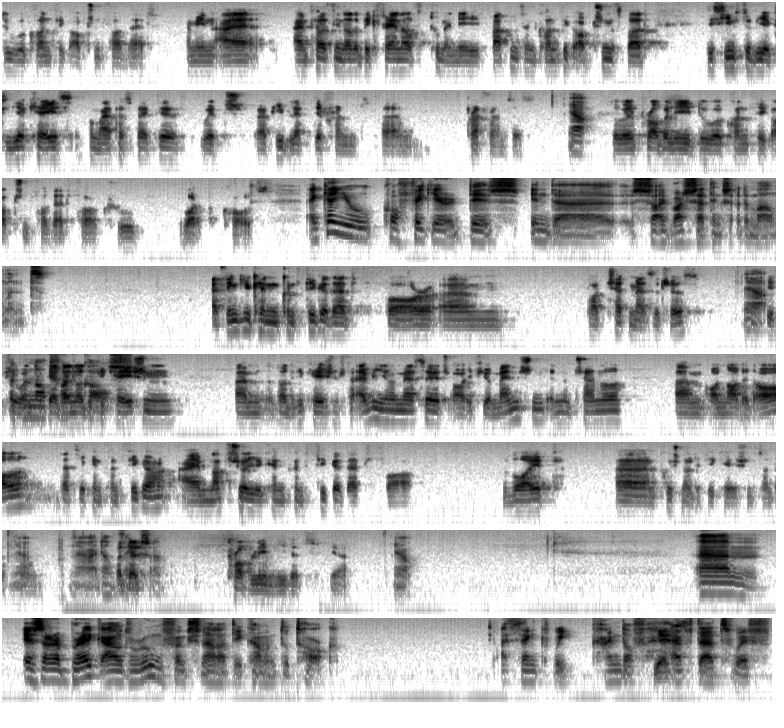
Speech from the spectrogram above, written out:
do a config option for that. I mean, I I'm personally not a big fan of too many buttons and config options, but this seems to be a clear case from my perspective, which uh, people have different um, preferences. Yeah. So we'll probably do a config option for that for group work calls. And can you configure this in the sidebar settings at the moment? I think you can configure that for um, for chat messages. Yeah, if you want to get a notification um, notifications for every email message, or if you're mentioned in the channel, um, or not at all, that you can configure. I'm not sure you can configure that for VoIP uh, push notifications on the phone. Yeah, no, I don't but think that's so. Probably needed. Yeah. Yeah. Um, is there a breakout room functionality coming to talk? I think we kind of yes. have that with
